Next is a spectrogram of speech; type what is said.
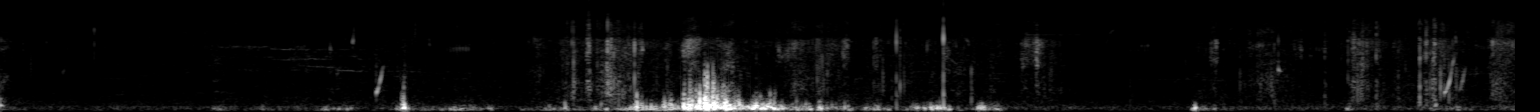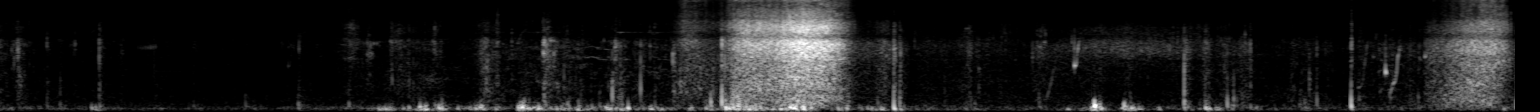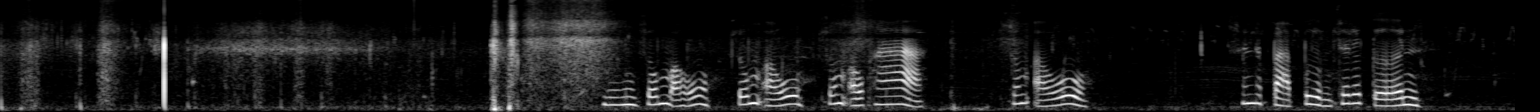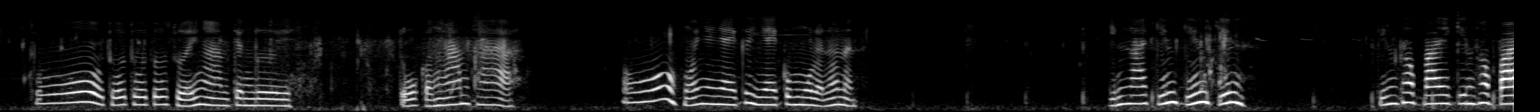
ดึงส้มเอาส้มเอาส้มเอาค่ะส้มเอาฉันน่ะปราบปลื้มซะเหลือเกินโถโถโถโถสวยงามจังเลยตัวก็งามค่ะ โอ้หัวใหญ่ๆคือใหญ่กมูและเนาะนั่นกินละกินกินกิน กินเข้าไปกินเข้าไป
